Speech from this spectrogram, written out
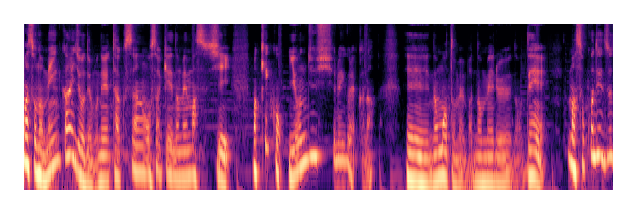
まあそのメイン会場でもね、たくさんお酒飲めますし、まあ、結構40種類ぐらいかな、えー、飲もうと思えば飲めるので、まあそこでずっ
